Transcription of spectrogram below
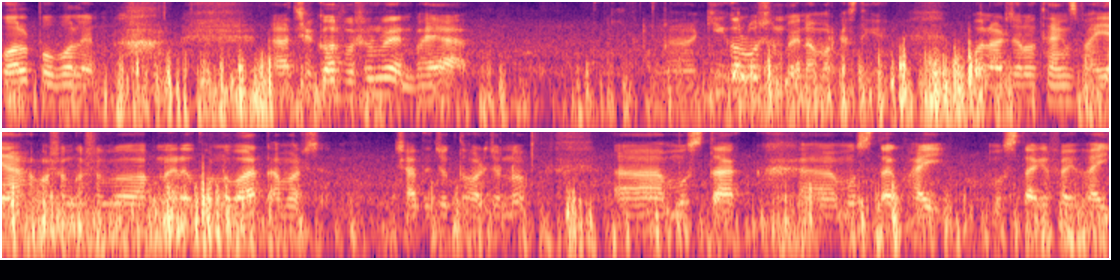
গল্প বলেন। আচ্ছা গল্প শুনবেন ভাইয়া? কি গল্প শুনবেন আমার কাছ থেকে? বলার জন্য থ্যাঙ্কস ভাইয়া। অসংখ্য অসংখ্য আপনারও ধন্যবাদ আমার সাথে যুক্ত হওয়ার জন্য। মুস্তাক মুস্তাক ভাই, মুস্তাক এফাই ভাই।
